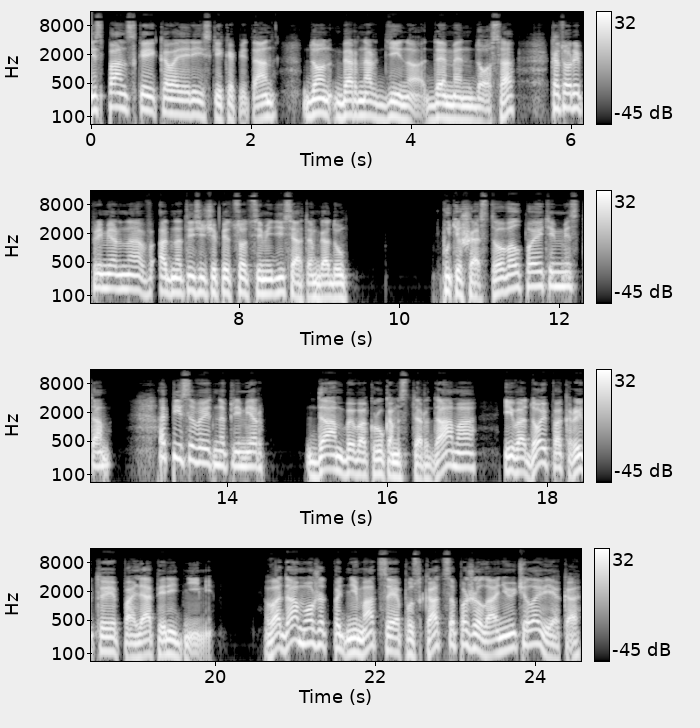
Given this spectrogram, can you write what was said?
Испанский кавалерийский капитан Дон Бернардино де Мендоса, который примерно в 1570 году путешествовал по этим местам, описывает, например, дамбы вокруг Амстердама и водой покрытые поля перед ними. Вода может подниматься и опускаться по желанию человека.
